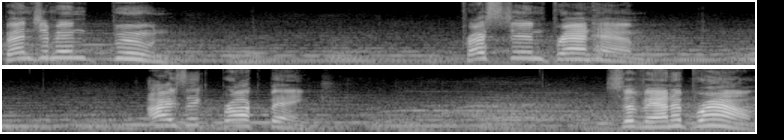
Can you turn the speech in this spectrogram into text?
Benjamin Boone. Preston Branham. Isaac Brockbank. Savannah Brown.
